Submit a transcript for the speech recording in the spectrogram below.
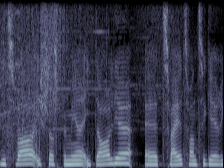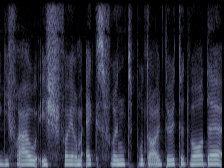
Und zwar ist das bei mir Italien. Eine 22-jährige Frau ist von ihrem Ex-Freund brutal getötet worden.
